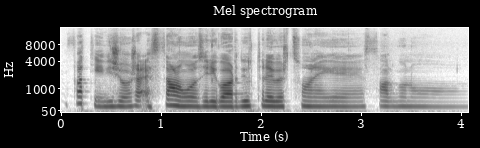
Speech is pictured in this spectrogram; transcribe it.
Infatti dicevo, cioè, è strano quando si ricordi tutte le persone che salgono...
